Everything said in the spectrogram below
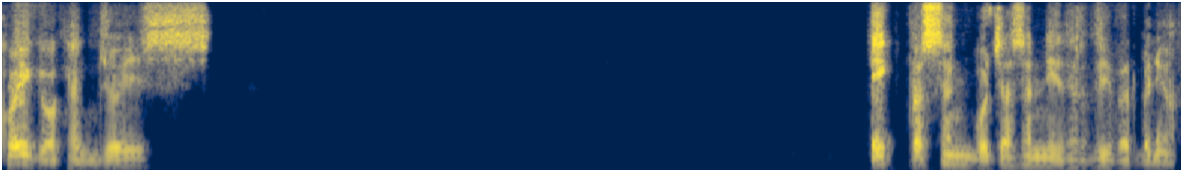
કોઈક વખત જોઈશ એક પ્રસંગ બોચાસનની ધરતી પર બન્યો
